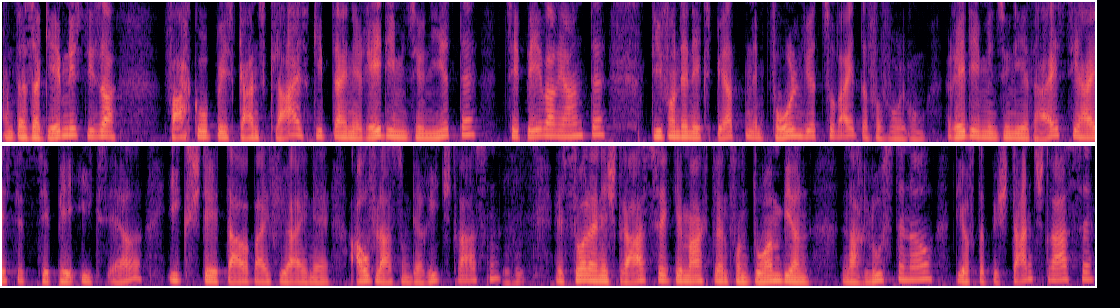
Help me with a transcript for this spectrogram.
Und das Ergebnis dieser Fachgruppe ist ganz klar. Es gibt eine redimensionierte CP-Variante, die von den Experten empfohlen wird zur Weiterverfolgung. Redimensioniert heißt, sie heißt jetzt CPXR. X steht dabei für eine Auflassung der Riedstraßen. Mhm. Es soll eine Straße gemacht werden von Dornbirn nach Lustenau, die auf der Bestandsstraße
